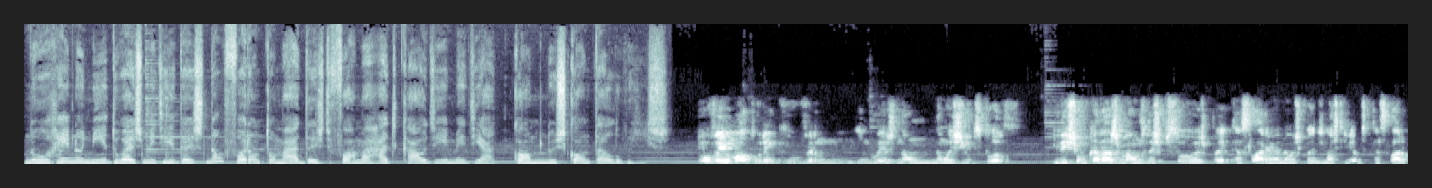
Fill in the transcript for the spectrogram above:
no Reino Unido as medidas não foram tomadas de forma radical de imediato, como nos conta Luís. Houve uma altura em que o governo inglês não, não agiu de todo e deixou um bocado às mãos das pessoas para cancelarem ou não as coisas e nós tivemos de cancelar.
